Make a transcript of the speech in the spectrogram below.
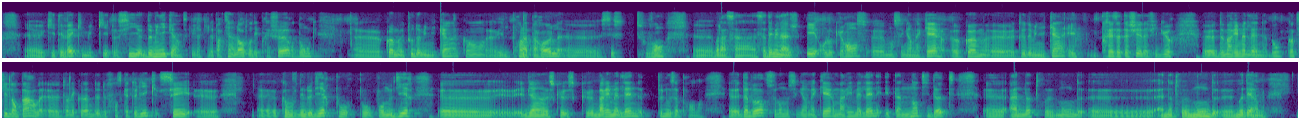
qui est évêque, mais qui est aussi dominicain, ce qui veut dire qu'il appartient à l'ordre des prêcheurs. Donc, comme tout dominicain, quand il prend la parole, c'est souvent, euh, voilà, ça, ça, déménage. Et en l'occurrence, euh, Monseigneur Macaire, euh, comme tout dominicain, est très attaché à la figure de Marie-Madeleine. Donc, quand il en parle dans les colonnes de, France catholique, c'est comme vous venez de le dire, pour, nous dire eh bien, ce que, Marie-Madeleine peut nous apprendre. D'abord, selon Monseigneur Macaire, Marie-Madeleine est un antidote à notre monde moderne.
